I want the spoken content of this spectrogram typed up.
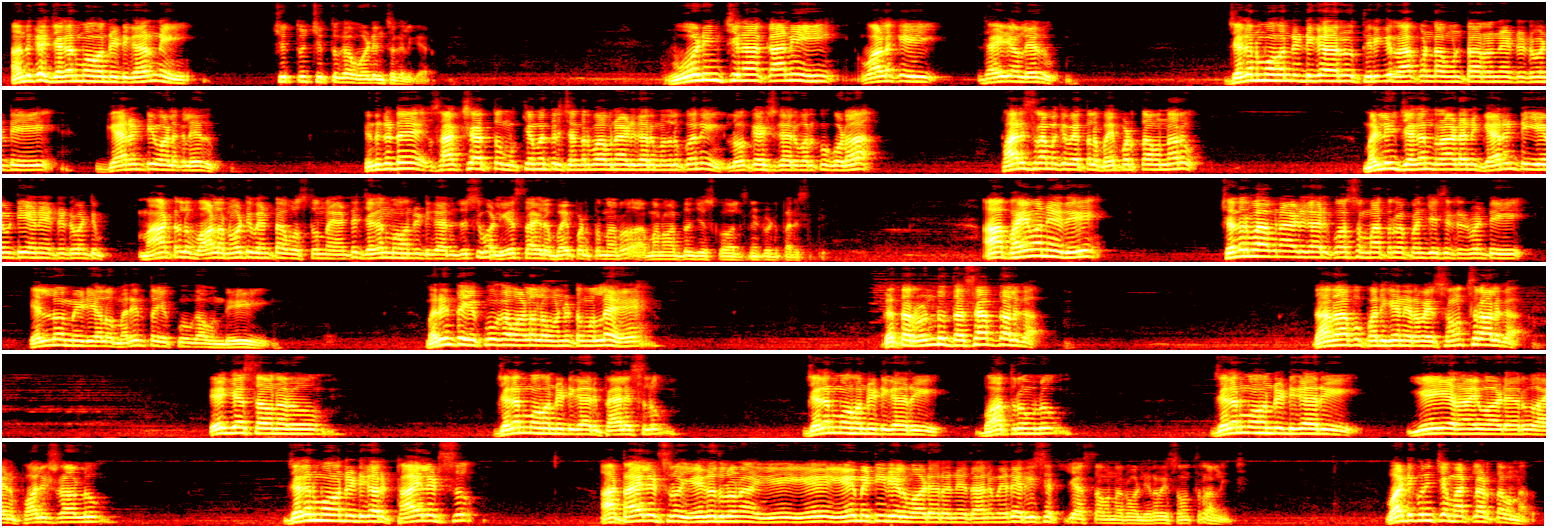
అందుకే జగన్మోహన్ రెడ్డి గారిని చిత్తు చిత్తుగా ఓడించగలిగారు. ఓడించినా కానీ వాళ్ళకి ధైర్యం లేదు. జగన్మోహన్ రెడ్డి గారు తిరిగి రాకుండా ఉంటారనేటటువంటి గ్యారంటీ వాళ్ళకి లేదు. ఎందుకంటే సాక్షాత్తు ముఖ్యమంత్రి చంద్రబాబు నాయుడు గారు మొదలుకొని లోకేష్ గారి వరకు కూడా పారిశ్రామికవేత్తలు భయపడతా ఉన్నారు. మళ్ళీ జగన్ రాడని గ్యారంటీ ఏమిటి అనేటటువంటి మాటలు వాళ్ళ నోటి వెంట వస్తున్నాయంటే జగన్మోహన్ రెడ్డి గారిని చూసి వాళ్ళు ఏ స్థాయిలో భయపడుతున్నారో మనం అర్థం చేసుకోవాల్సినటువంటి పరిస్థితి. ఆ భయం అనేది చంద్రబాబు నాయుడు గారి కోసం మాత్రమే పనిచేసేటటువంటి ఎల్లో మీడియాలో మరింత ఎక్కువగా ఉంది. మరింత ఎక్కువగా వాళ్ళలో ఉండటం వల్లే గత రెండు దశాబ్దాలుగా దాదాపు పదిహేను ఇరవై సంవత్సరాలుగా ఏం చేస్తా ఉన్నారు? జగన్మోహన్ రెడ్డి గారి ప్యాలెస్లు జగన్మోహన్ రెడ్డి గారి బాత్రూమ్లు జగన్మోహన్ రెడ్డి గారి ఏ ఏ రాయి వాడారు ఆయన పాలిష్ రాళ్ళు జగన్మోహన్ రెడ్డి గారు టాయిలెట్స్ ఆ టాయిలెట్స్లో ఏ గదులున ఏ ఏ ఏ మెటీరియల్ వాడారు అనే దాని మీదే రీసెర్చ్ చేస్తూ ఉన్నారు వాళ్ళు ఇరవై సంవత్సరాల నుంచి. వాటి గురించే మాట్లాడుతూ ఉన్నారు.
